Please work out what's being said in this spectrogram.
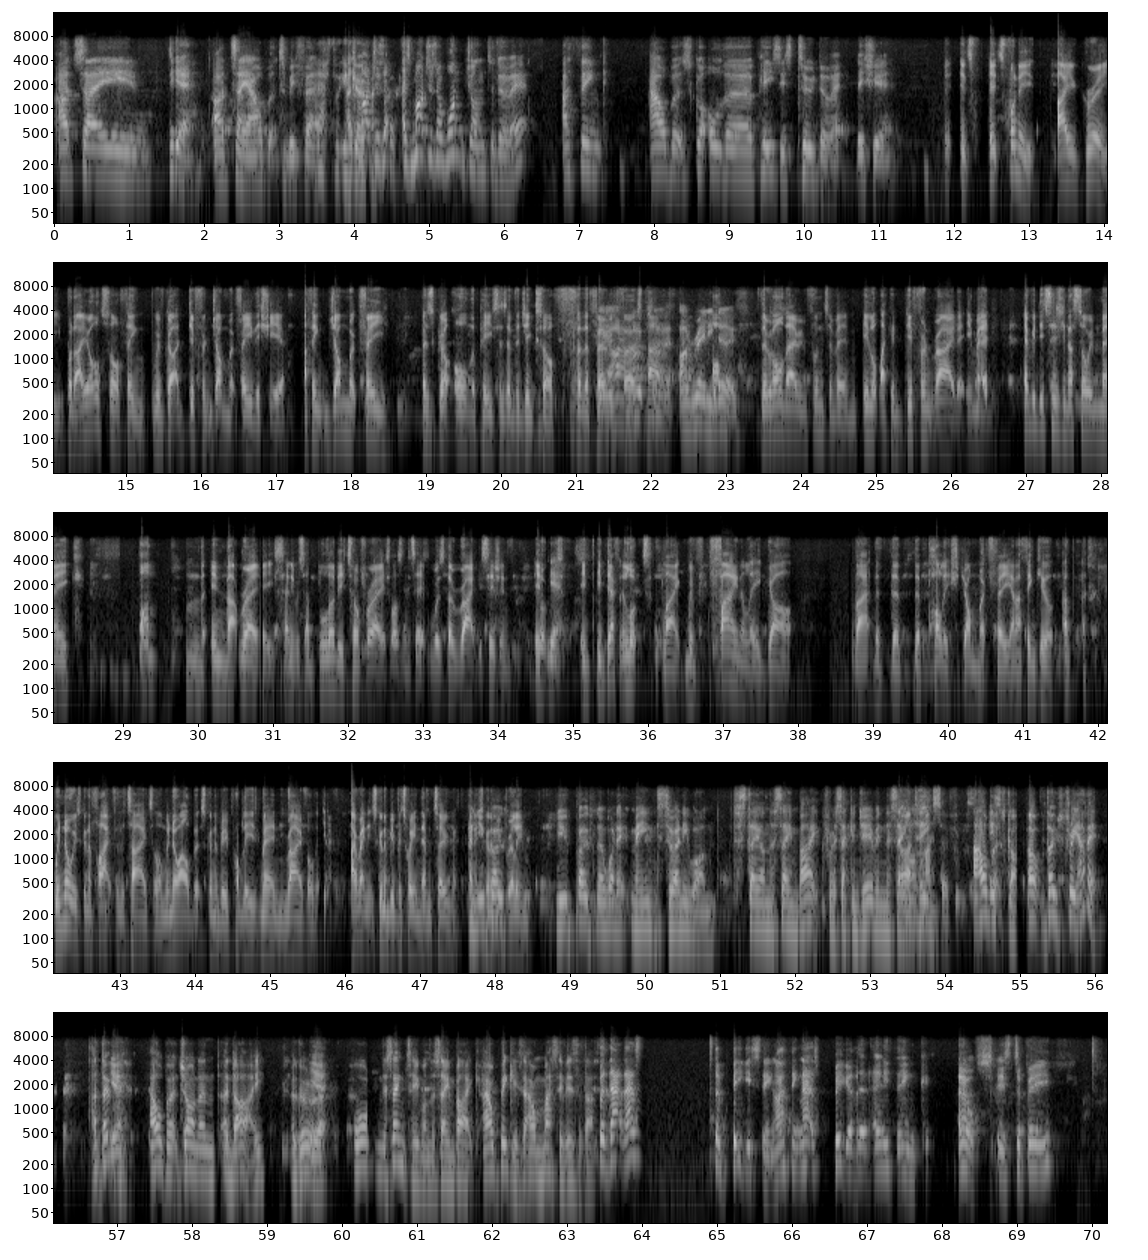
I'd say, yeah, I'd say Albert. To be fair, as go- much as as much as I want John to do it, I think Albert's got all the pieces to do it this year. It's it's funny. I agree, but I also think we've got a different John McPhee this year. I think John McPhee has got all the pieces of the jigsaw for the very yeah, first time. so. I really Oh. do. They're all there in front of him. He looked like a different rider. He made every decision I saw him make on in that race, and it was a bloody tough race, wasn't it? Was the right decision. It, looked, Yeah. it, it definitely looked like we've finally got like the, the, the polished John McPhee, and I think he'll. uh, we know he's going to fight for the title, and we know Albert's going to be probably his main rival. I reckon it's going to be between them two, and, And it's you going to be both- brilliant. You both know what it means to anyone to stay on the same bike for a second year in the same Oh, team. massive. Albert's It's- got. Oh, those three have it. I don't Yeah. know. Albert, John, and and I, Ogura, Yeah. all in the same team on the same bike. How big is? How massive is that? But that that's the biggest thing. I think that's bigger than anything else is to be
